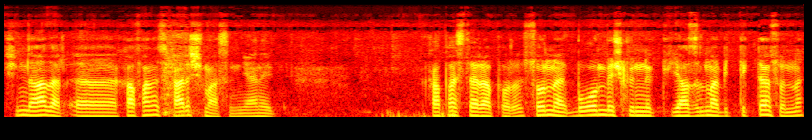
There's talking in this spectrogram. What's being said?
Şimdi ağlar e, kafanız karışmasın yani kapasite raporu. Sonra bu 15 günlük yazılma bittikten sonra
